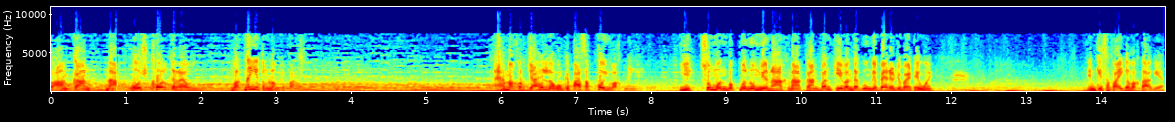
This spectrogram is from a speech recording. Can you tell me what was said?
तो आँख कान, नाक, होश खोल कर रहे। हो वक्त नहीं है तुम लोगों के पास। अहमक और जाहिल लोगों के पास अब कोई वक्त नहीं है। ये सुमन बुकमन उम्मीद नाक नाक, कान बंद किए बंदा गूँगे, बैरे जो बैठे हुए हैं। इनकी सफ़ाई का वक्त आ गया।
